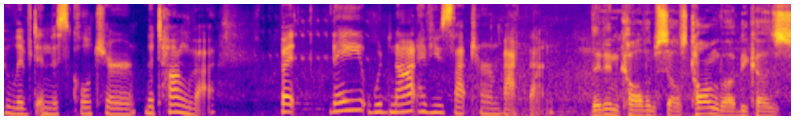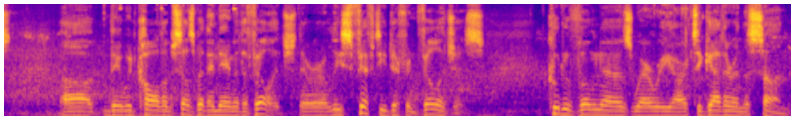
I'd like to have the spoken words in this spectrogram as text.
who lived in this culture the Tongva, but they would not have used that term back then. They didn't call themselves Tongva because uh, they would call themselves by the name of the village. There were at least 50 different villages. Kuruvungna is where we are together in the sun.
